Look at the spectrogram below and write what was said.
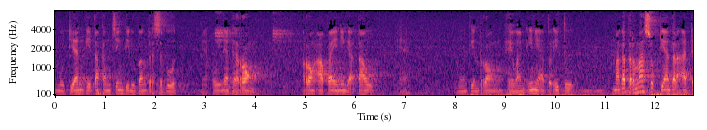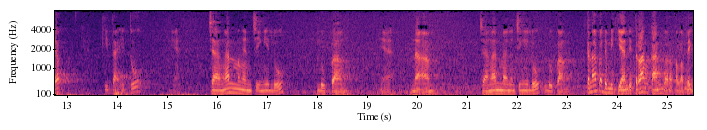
Kemudian kita kencing di lubang tersebut ya. Oh ini ada rong Rong apa ini nggak tahu ya. Mungkin rong hewan ini atau itu Maka termasuk di antara adab ya, Kita itu ya, Jangan mengencingi lu lubang ya. Naam Jangan mengencingi lu lubang Kenapa demikian diterangkan barakallahu fik?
